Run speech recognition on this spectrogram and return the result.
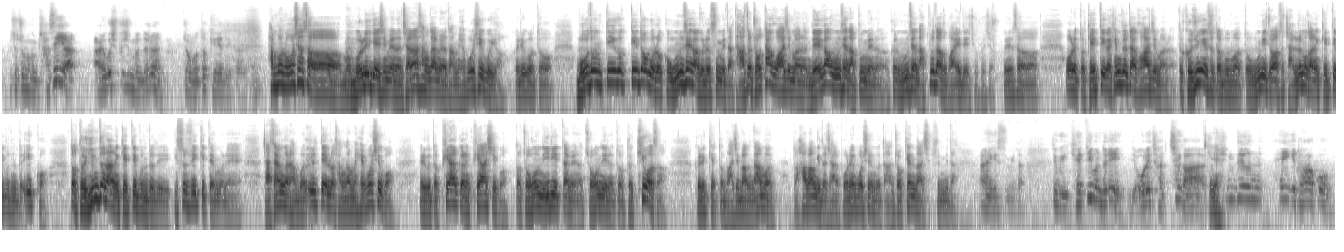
그래서 좀 그럼 자세히 아- 알고 싶으신 분들은 좀 어떻게 해야 될까요? 한번 오셔서 뭐 멀리 계시면 전화 상담이라도 한번 해보시고요. 그리고 또 모든 띠도, 띠도 그렇고 운세가 그렇습니다. 다들 좋다고 하지만은 내가 운세 나쁘면은 그건 운세 나쁘다고 봐야 되죠. 그죠? 그래서 올해 또 개띠가 힘들다고 하지만은 또 그 중에서도 보면 또 운이 좋아서 잘 넘어가는 개띠분들도 있고 또 더 힘들어하는 개띠분들도 있을 수 있기 때문에 자세한 걸 한번 일대일로 상담을 해보시고 그리고 또 피할 거는 피하시고 또 좋은 일이 있다면 좋은 일은 또 더 키워서 그렇게 또 마지막 남은 또 하반기도 잘 보내보시는 것도 안 좋겠나 싶습니다. 알겠습니다. 그리고 이 개띠분들이 이제 올해 자체가 좀 예. 힘든 해이기도 하고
